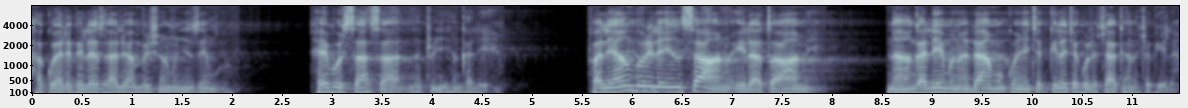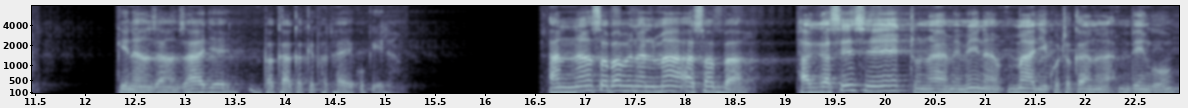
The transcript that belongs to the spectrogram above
Hakuyatekeleza aliyoamrisha Mwenyezi Mungu. Hebu sasa na tujiangalie. Falyanzur insanu ila taami na angalie mwanadamu kwenye kile chakula chake anachokila. Kinaanzaanzaje mpaka akakipata yeye kukila? Anna sababna almaa sabba hakika sisi tunamimina maji kutokana na mbingu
